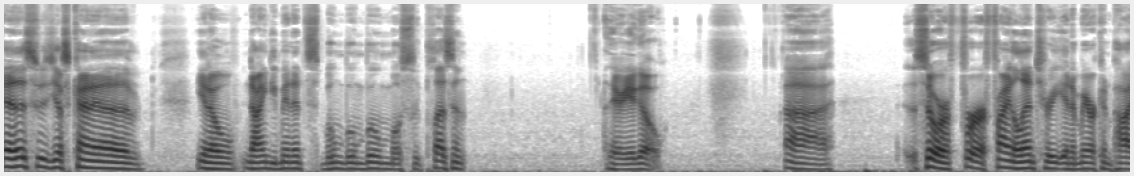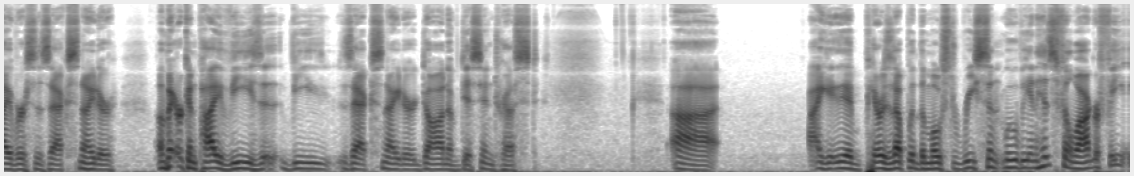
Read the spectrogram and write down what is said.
and this was just kind of, you know, 90 minutes. Boom, boom, boom. Mostly pleasant. There you go. Uh, so for our final entry in American Pie versus Zack Snyder, American Pie v v Zack Snyder: Dawn of Disinterest. Uh, I, it pairs it up with the most recent movie in his filmography,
